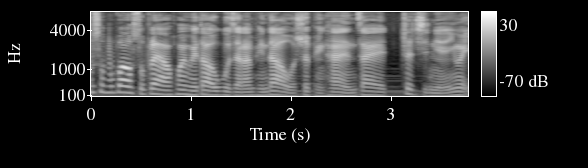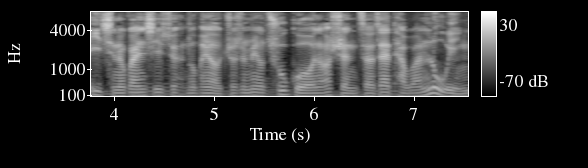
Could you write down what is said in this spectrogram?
无所不报，所不了。欢迎回到五谷杂粮频道，我是平汉。在这几年，因为疫情的关系，所以很多朋友就是没有出国，然后选择在台湾露营。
